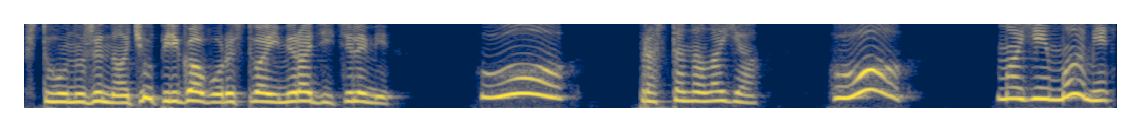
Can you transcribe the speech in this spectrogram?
что он уже начал переговоры с твоими родителями». «О!» – простонала я. «О!» Моей маме,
